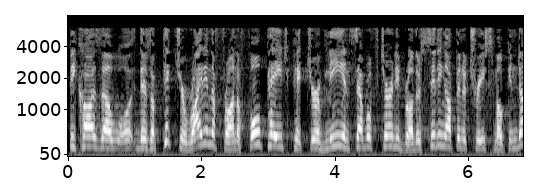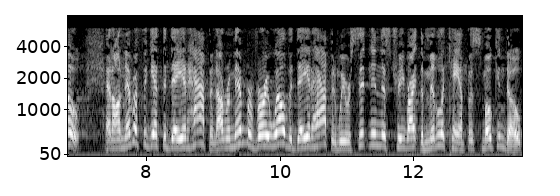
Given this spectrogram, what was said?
because uh, there's a picture right in the front, a full-page picture of me and several fraternity brothers sitting up in a tree smoking dope. And I'll never forget the day it happened. I remember very well the day it happened. We were sitting in this tree right in the middle of campus smoking dope.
